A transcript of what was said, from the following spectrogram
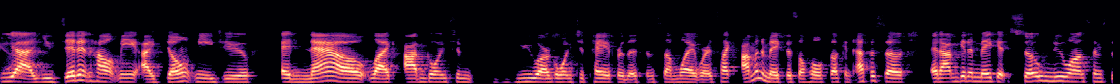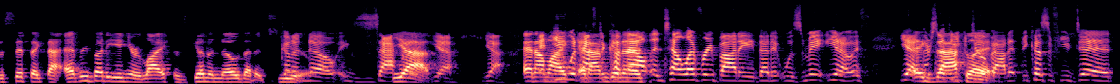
yeah yeah, you didn't help me. I don't need you. and now like I'm going to you are going to pay for this in some way where it's like I'm going to make this a whole fucking episode and I'm going to make it so nuanced and specific that everybody in your life is going to know that it's Gonna know exactly. Yeah. Yeah. Yeah. And I'm and like you would and have I'm to come gonna out and tell everybody that it was me. You know, if yeah, there's nothing you can do about it because if you did,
